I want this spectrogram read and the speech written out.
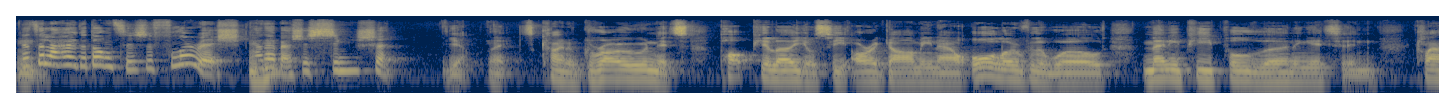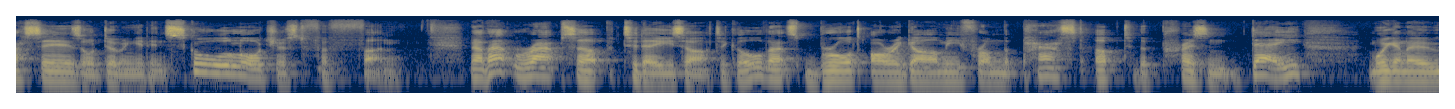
那再来还有一个动词是 flourish，它代表是兴盛。Yeah, it's kind of grown, it's popular. You'll see origami now all over the world. Many people learning it in classes or doing it in school or just for fun. Now, that wraps up today's article. That's brought origami from the past up to the present day. We're going to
